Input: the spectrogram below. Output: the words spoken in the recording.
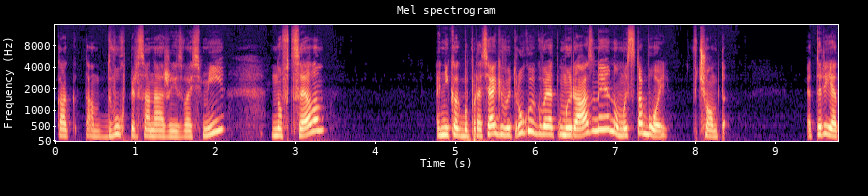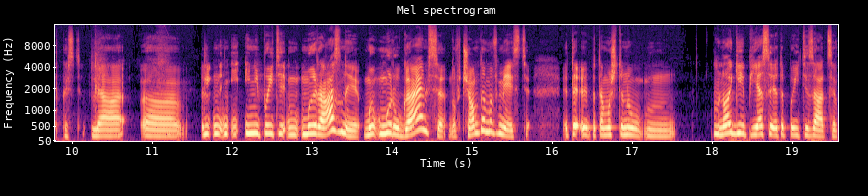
как там двух персонажей из восьми, но в целом они как бы протягивают руку и говорят, мы разные, но мы с тобой в чем-то. Это редкость для э, и не поэти... мы разные, мы, мы ругаемся, но в чем-то мы вместе. Это э, потому что ну многие пьесы это поэтизация.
